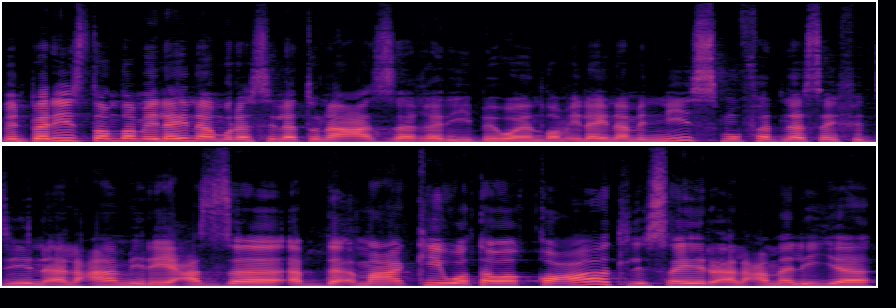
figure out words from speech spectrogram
من باريس تنضم إلينا مراسلتنا عزة غريبة وينضم إلينا من نيس مفدنا سيف الدين العامري. عزة أبدأ معك وتوقعات لسير العملية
